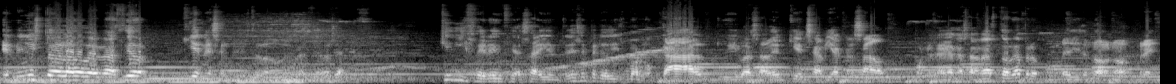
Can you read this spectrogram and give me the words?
El ministro de la gobernación, ¿quién es el ministro de la gobernación? O sea, ¿qué diferencias hay entre ese periodismo local? Tú ibas a ver quién se había casado, porque se había casado en Astorga, pero me dices, no, no, hombre,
